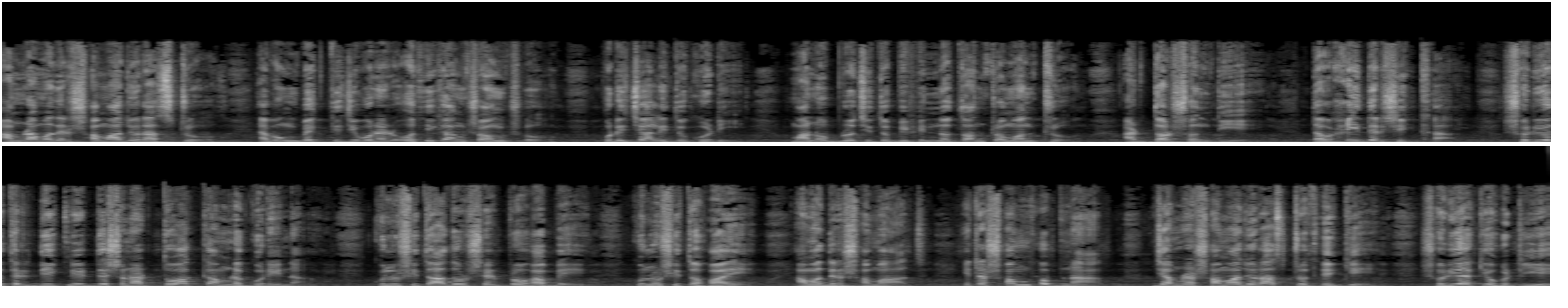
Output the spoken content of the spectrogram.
আমরা আমাদের সমাজ ও রাষ্ট্র এবং ব্যক্তি জীবনের অধিকাংশ অংশ পরিচালিত করি। মানবরচিত বিভিন্ন তন্ত্রমন্ত্র আর দর্শন দিয়ে। তাওহীদের শিক্ষা, শরীয়তের দিক নির্দেশনার তোয়াক্কা আমরা করি না। কুলুষিত আদর্শের প্রভাবে কুলুষিত হয় আমাদের সমাজ। এটা সম্ভব না যে আমরা সমাজ ও রাষ্ট্র থেকে শরিয়াকে হটিয়ে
